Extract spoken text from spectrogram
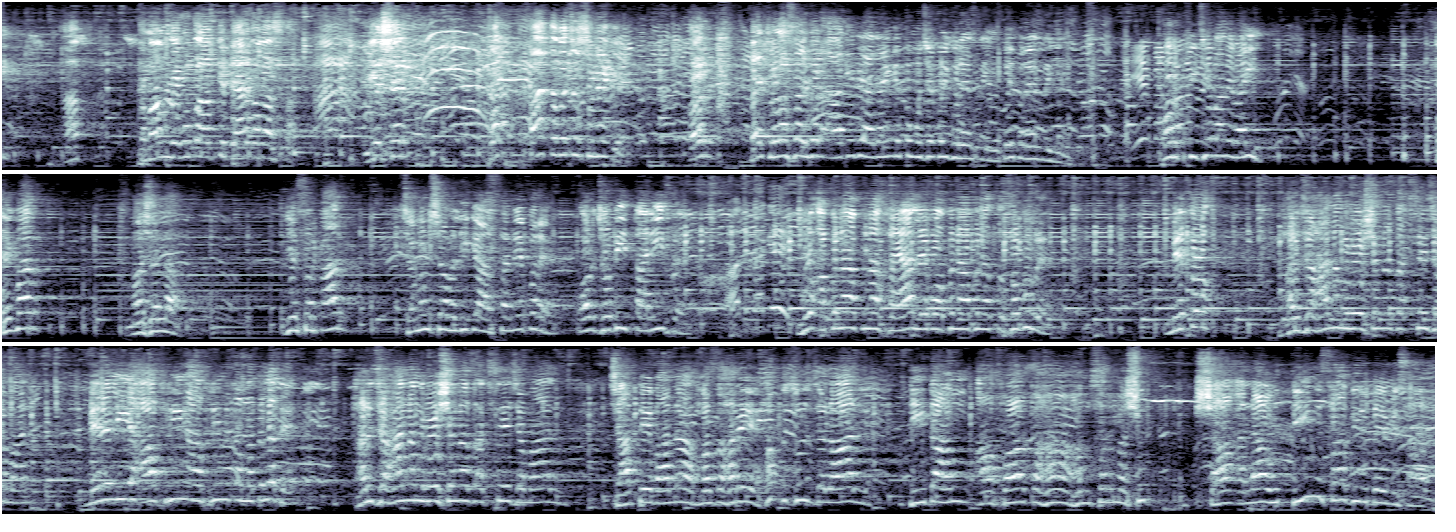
आप तमाम लोगों को आपके प्यार का वास्ता। ये शेर बात तवज्जो सुनेंगे। और भाई, थोड़ा सा इधर आगे भी आ जाएँगे तो मुझे कोई गुरेज नहीं है, कोई परहेज नहीं है। और पीछे वाले भाई, एक बार, माशाल्लाह, ये सरकार चमन शाह वली के आस्थाने पर है और जो भी तारीफ़ है अपना अपना ख्याल है, वो अपना अपना तस्वुर है। मैं तो हर जहानम रोशन अक्से जमाल मेरे लिए आफरीन आफरीन का मतलब है, हर जहानम रोशन अक्से जमाल जाते वाला मजहर हक जुल जलाल, दीदा हम आफा कहा, हम सर नशुक शाह अलाउद्दीन साबिर बेमिसाल।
